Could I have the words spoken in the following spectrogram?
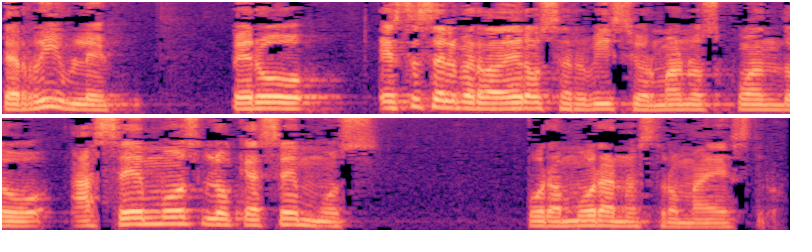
terrible, pero este es el verdadero servicio, hermanos, cuando hacemos lo que hacemos por amor a nuestro Maestro.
